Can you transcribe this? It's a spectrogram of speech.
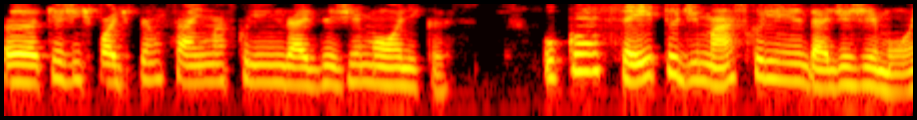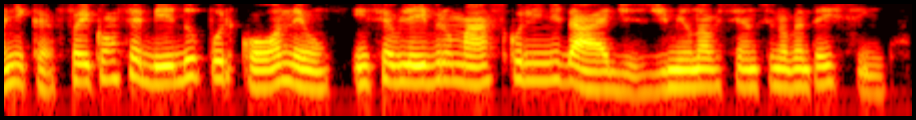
uh, que a gente pode pensar em masculinidades hegemônicas, o conceito de masculinidade hegemônica foi concebido por Connell em seu livro Masculinidades, de 1995,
